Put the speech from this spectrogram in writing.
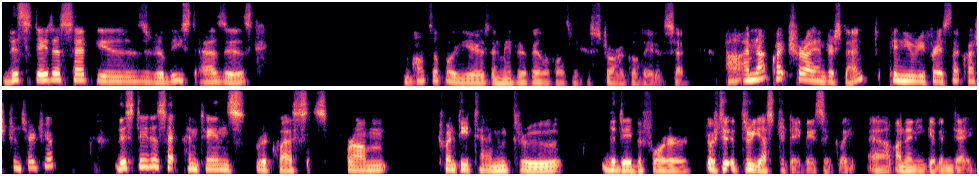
this data set is released as is multiple years and made it available as a historical data set. Uh, I'm not quite sure I understand. Can you rephrase that question, Sergio? This data set contains requests from 2010 through the day before, or through yesterday, basically, uh, on any given day.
